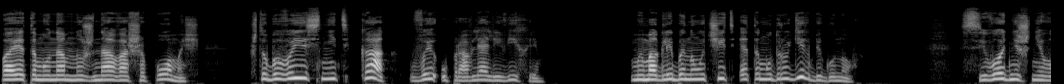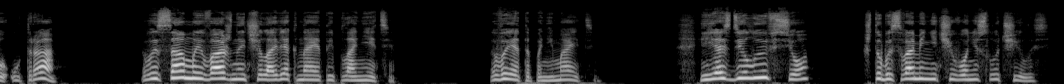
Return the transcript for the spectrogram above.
Поэтому нам нужна ваша помощь, чтобы выяснить, как вы управляли вихрем. Мы могли бы научить этому других бегунов. С сегодняшнего утра вы самый важный человек на этой планете. Вы это понимаете? И я сделаю все, чтобы с вами ничего не случилось,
